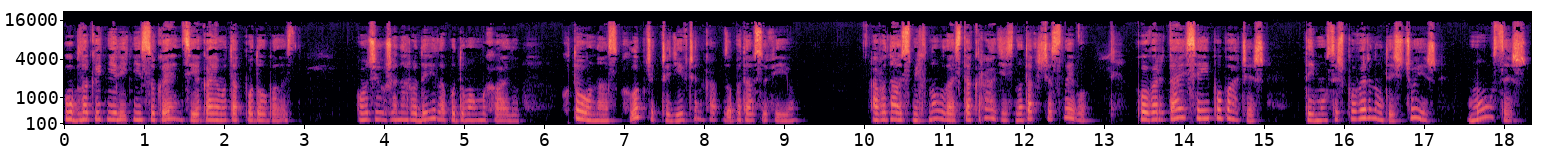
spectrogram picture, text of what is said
у блакитній літній сукенці, яка йому так подобалась. Отже, вже народила, подумав Михайло. Хто у нас, хлопчик чи дівчинка? запитав Софію. А вона усміхнулась так радісно, так щасливо. Повертайся і побачиш. Ти мусиш повернутись, чуєш? Мусиш.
